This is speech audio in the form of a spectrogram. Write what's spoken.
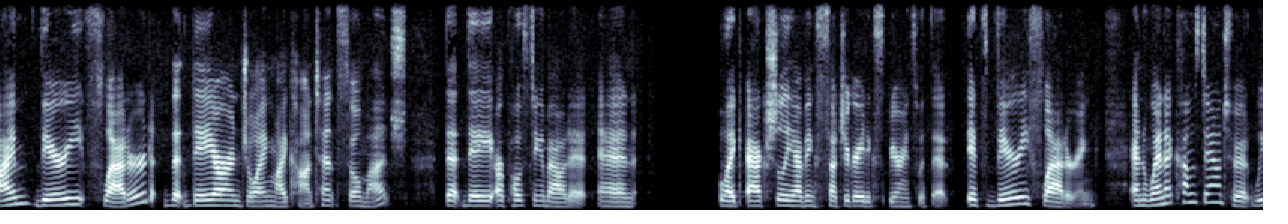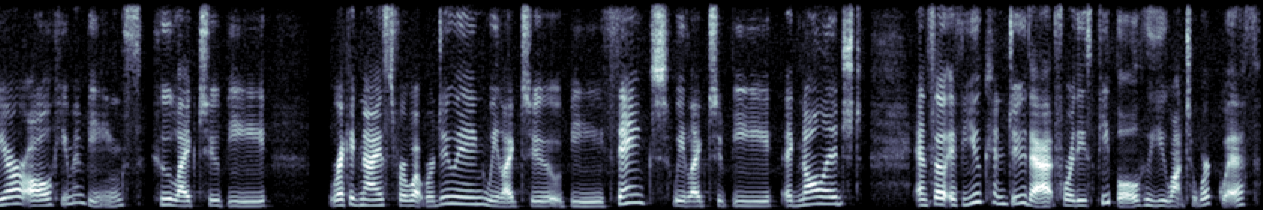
I'm very flattered that they are enjoying my content so much that they are posting about it and like actually having such a great experience with it. It's very flattering. And when it comes down to it, we are all human beings who like to be recognized for what we're doing. We like to be thanked. We like to be acknowledged. And so, if you can do that for these people who you want to work with,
